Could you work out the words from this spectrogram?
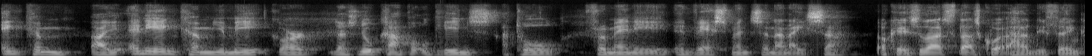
income, uh, any income you make, or there's no capital gains at all from any investments in an ISA. Okay, so that's that's quite a handy thing.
